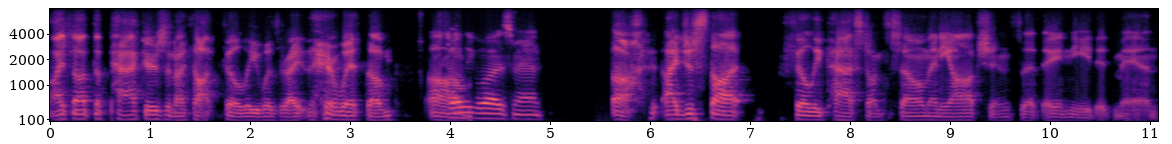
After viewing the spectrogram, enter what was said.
I thought the Packers and I thought Philly was right there with them. Um, Philly was man. Uh, I just thought Philly passed on so many options that they needed, man.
